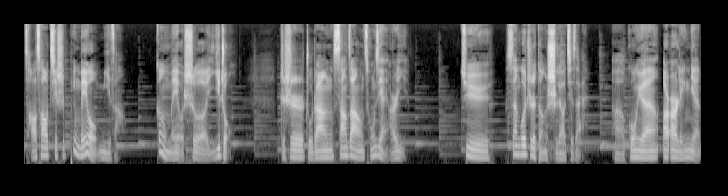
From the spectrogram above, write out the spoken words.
曹操其实并没有秘葬，更没有设遗冢。只是主张丧葬从简而已。据《三国志》等史料记载，啊，公元二二零年，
